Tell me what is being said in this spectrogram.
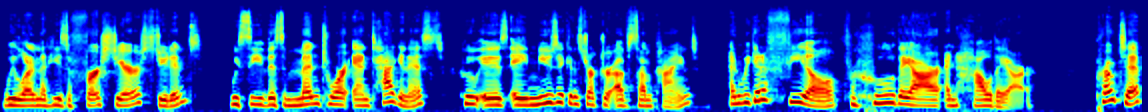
We learn that he's a first year student. We see this mentor antagonist who is a music instructor of some kind, and we get a feel for who they are and how they are. Pro tip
